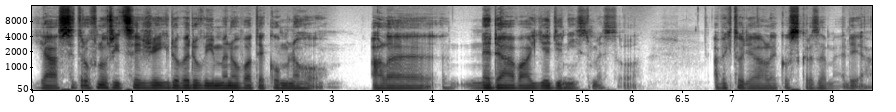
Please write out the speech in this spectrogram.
já si troufnu říci, že jich dovedu vyjmenovat jako mnoho ale nedává jediný smysl, abych to dělal jako skrze média.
